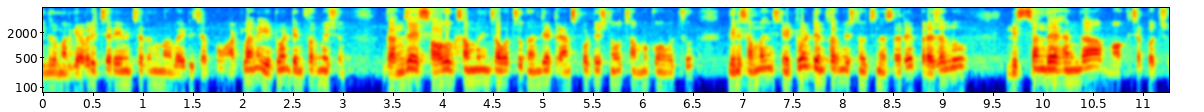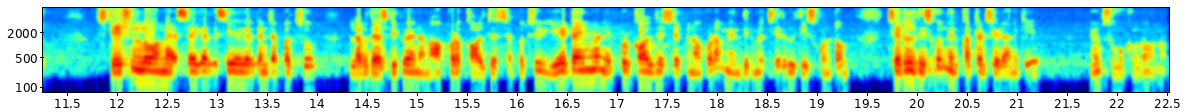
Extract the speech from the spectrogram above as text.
ఇందులో మనకి ఎవరిచ్చారు ఏమి ఇచ్చారని మనం బయట చెప్పం. అట్లానే ఎటువంటి ఇన్ఫర్మేషన్ గంజాయి సాగుకు సంబంధించి అవ్వచ్చు గంజాయి ట్రాన్స్పోర్టేషన్ అవ్వచ్చు అమ్మకం అవ్వచ్చు దీనికి సంబంధించిన ఎటువంటి ఇన్ఫర్మేషన్ వచ్చినా సరే ప్రజలు నిస్సందేహంగా మాకు చెప్పొచ్చు. స్టేషన్లో ఉన్న ఎస్ఐ గారికి సిఐ గారికి అని చెప్పొచ్చు. లేకపోతే ఎస్డిపి అయినా నాకు కూడా కాల్ చేసి చెప్పొచ్చు. ఏ టైంలో ఎప్పుడు కాల్ చేసి చెప్పినా కూడా మేము దీని మీద చర్యలు తీసుకుంటాం. చర్యలు తీసుకొని దీన్ని కట్టడి చేయడానికి మేము సుముఖంగా ఉన్నాం.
